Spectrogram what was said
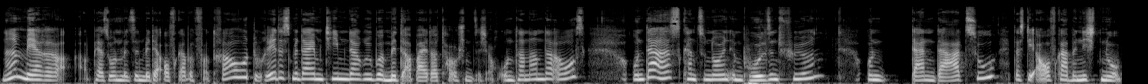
Ne, mehrere Personen sind mit der Aufgabe vertraut, du redest mit deinem Team darüber, Mitarbeiter tauschen sich auch untereinander aus und das kann zu neuen Impulsen führen und dann dazu, dass die Aufgabe nicht nur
